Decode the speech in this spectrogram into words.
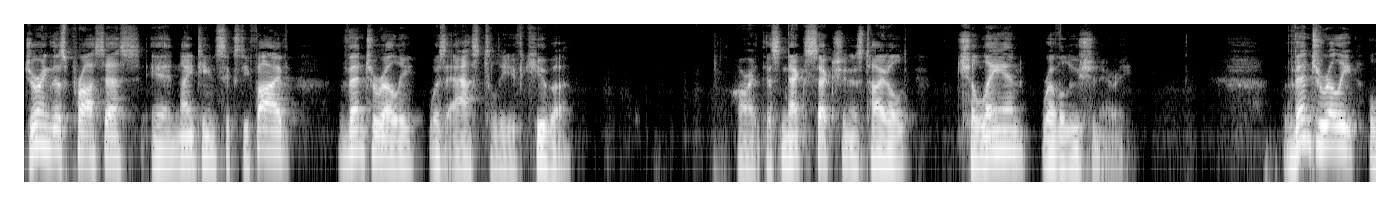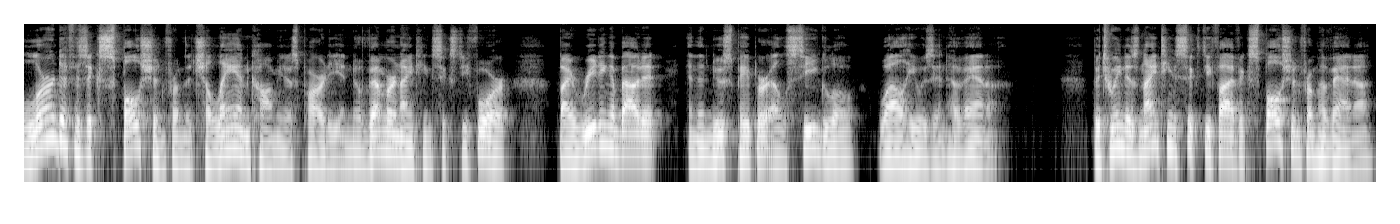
During this process, in 1965, Venturelli was asked to leave Cuba. All right, this next section is titled Chilean Revolutionary. Venturelli learned of his expulsion from the Chilean Communist Party in November 1964 by reading about it in the newspaper El Siglo while he was in Havana. Between his 1965 expulsion from Havana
